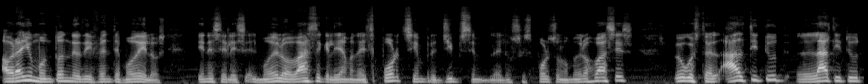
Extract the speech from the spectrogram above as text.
Ahora hay un montón de diferentes modelos. Tienes el, el modelo base que le llaman el Sport, siempre Jeeps, los Sports son los modelos bases. Luego está el Altitude, Latitude,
